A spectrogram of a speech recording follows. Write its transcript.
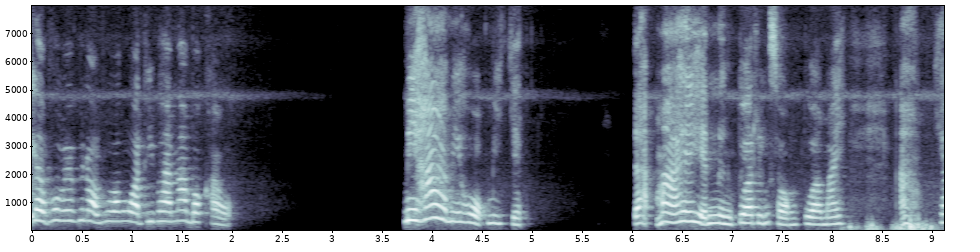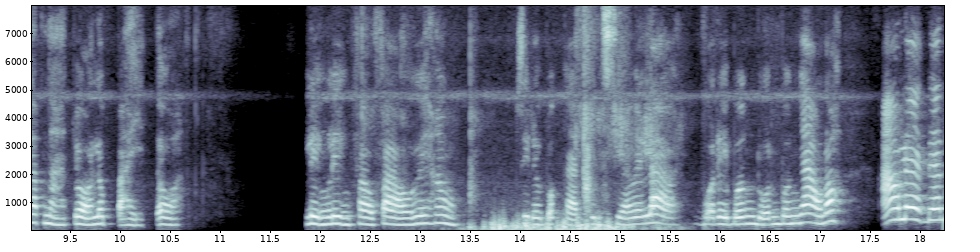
แล้วพ่อแม่พี่น้องพราะว่างวดที่ผ่านหน้าบอกเขามีห้ามีหกมีเจ็ดจะมาให้เห็นหนึ่งตัวถึงสองตัวไหม แคปหน้าจอแล้วไปต่อเล็งเล็งฝ่าวฝ่าวเฮ้ยเฮาสิได้ประกันเป็นเสียเวลาบ่ได้เบิ่งโดนเบิ่งยาวเนาะเอาเลขเด่น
